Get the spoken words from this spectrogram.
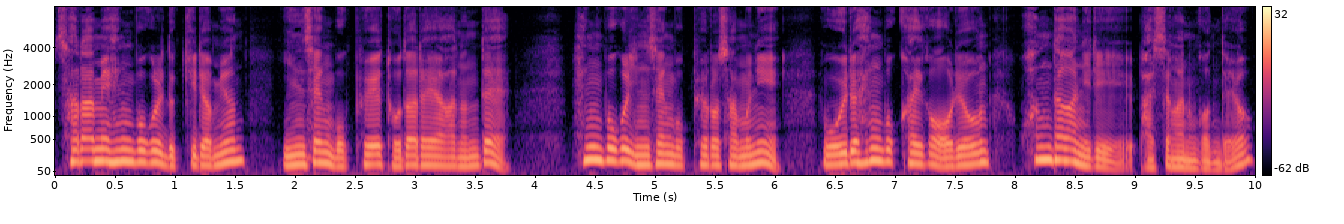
사람이 행복을 느끼려면 인생 목표에 도달해야 하는데 행복을 인생 목표로 삼으니 오히려 행복하기가 어려운 황당한 일이 발생하는 건데요.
